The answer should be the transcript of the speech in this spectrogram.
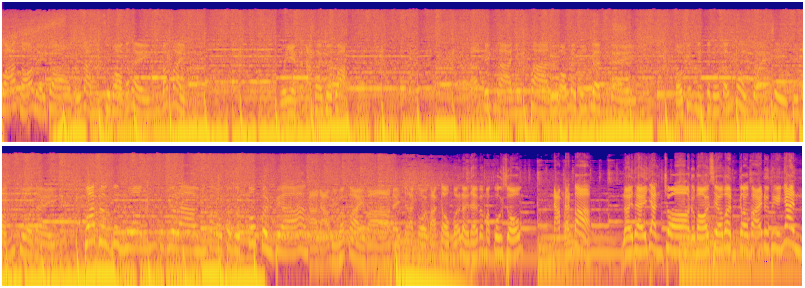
quá khó để cho thủ thành Subo có thể bắt bay Nguy hiểm đã tạm thời trôi qua. Đáng tiếc là những pha đưa bóng lên phía trên để tổ chức những tình huống tấn công của MC thì vẫn chưa thể thoát được tình huống cũng như là bên phía à, đã bị bắt bài và đây sẽ là cơ hội phản công với lợi thế về mặt quân số. Năm đánh ba. Lợi thế dành cho đội bóng siêu bình cần phải được thực hiện nhanh.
